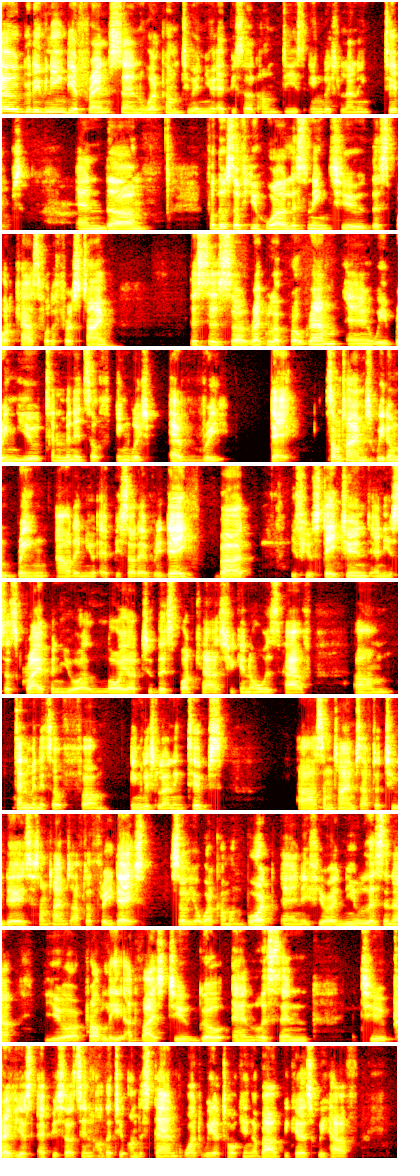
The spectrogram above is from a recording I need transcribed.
Hello, good evening, dear friends, and welcome to a new episode on these English learning tips. And um, for those of you who are listening to this podcast for the first time, this is a regular program, and we bring you 10 minutes of English every day. Sometimes we don't bring out a new episode every day, but if you stay tuned and you subscribe and you are loyal to this podcast, you can always have um, 10 minutes of um, English learning tips, uh, sometimes after two days, sometimes after three days. So you're welcome on board. And if you're a new listener, you are probably advised to go and listen to previous episodes in order to understand what we are talking about because we have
